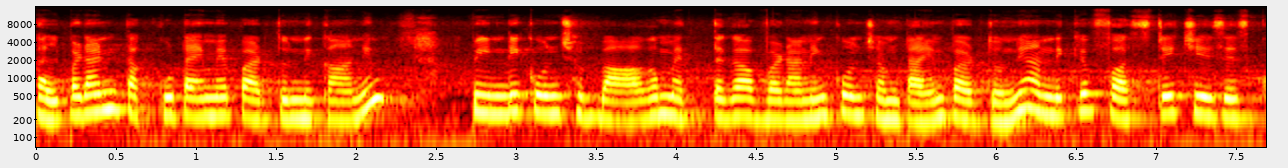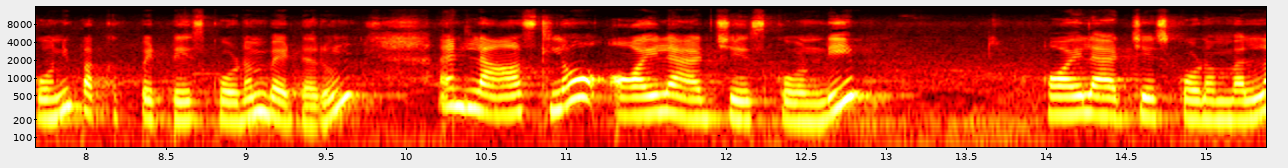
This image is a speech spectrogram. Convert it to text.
కలపడానికి తక్కువ టైమే పడుతుంది కానీ పిండి కొంచెం బాగా మెత్తగా అవ్వడానికి కొంచెం టైం పడుతుంది. అందుకే ఫస్టే చేసేసుకొని పక్కకు పెట్టేసుకోవడం బెటరు. అండ్ లాస్ట్లో ఆయిల్ యాడ్ చేసుకోండి. ఆయిల్ యాడ్ చేసుకోవడం వల్ల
